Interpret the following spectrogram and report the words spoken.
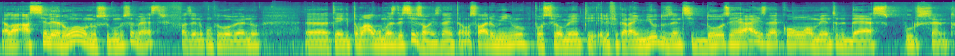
ela acelerou no segundo semestre, fazendo com que o governo uh, tenha que tomar algumas decisões, né? Então o salário mínimo possivelmente ele ficará em R$ 1.212, né, com um aumento de 10%.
